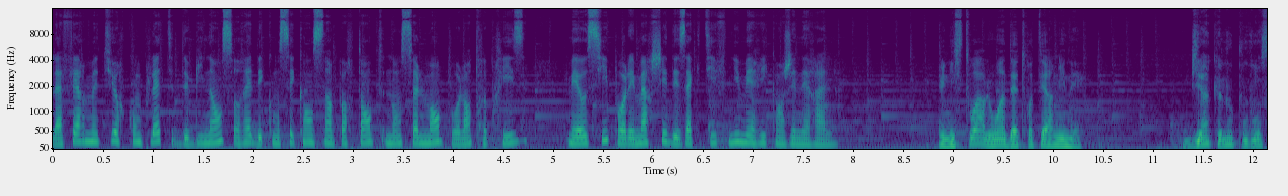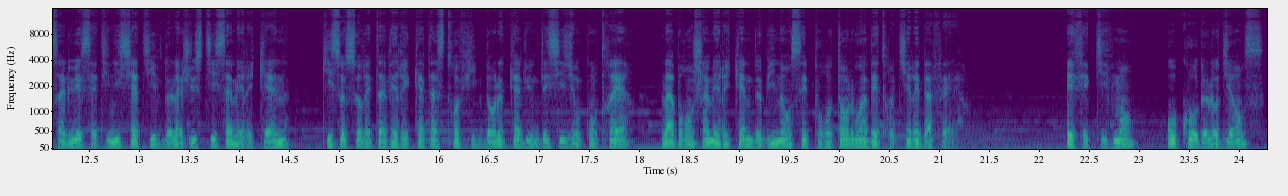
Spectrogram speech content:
la fermeture complète de Binance aurait des conséquences importantes non seulement pour l'entreprise, mais aussi pour les marchés des actifs numériques en général. Une histoire loin d'être terminée. Bien que nous pouvons saluer cette initiative de la justice américaine, qui se serait avérée catastrophique dans le cas d'une décision contraire, la branche américaine de Binance est pour autant loin d'être tirée d'affaire. Effectivement, au cours de l'audience,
